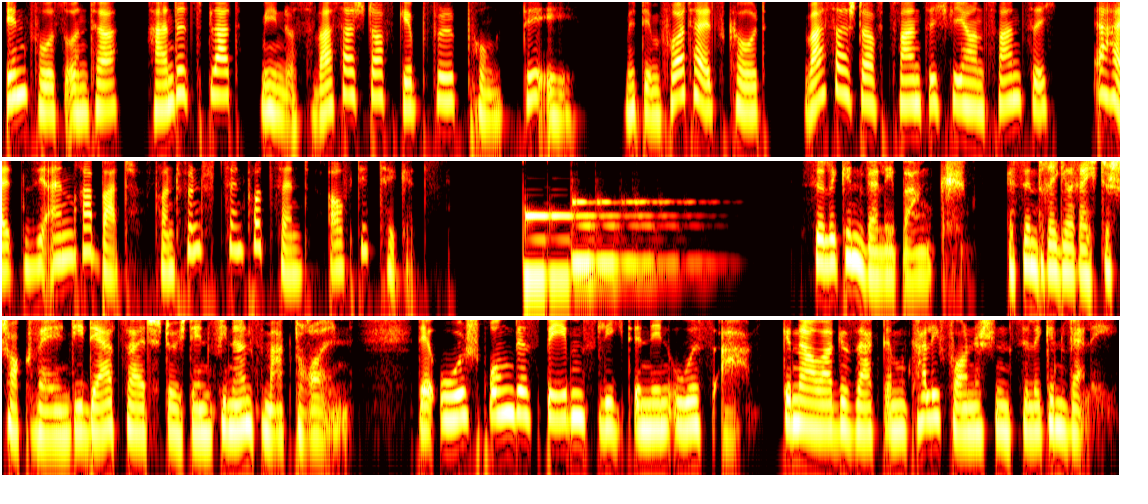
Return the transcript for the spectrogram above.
Infos unter handelsblatt-wasserstoffgipfel.de. Mit dem Vorteilscode Wasserstoff 2024 erhalten Sie einen Rabatt von 15% auf die Tickets. Silicon Valley Bank. Es sind regelrechte Schockwellen, die derzeit durch den Finanzmarkt rollen. Der Ursprung des Bebens liegt in den USA, genauer gesagt im kalifornischen Silicon Valley.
